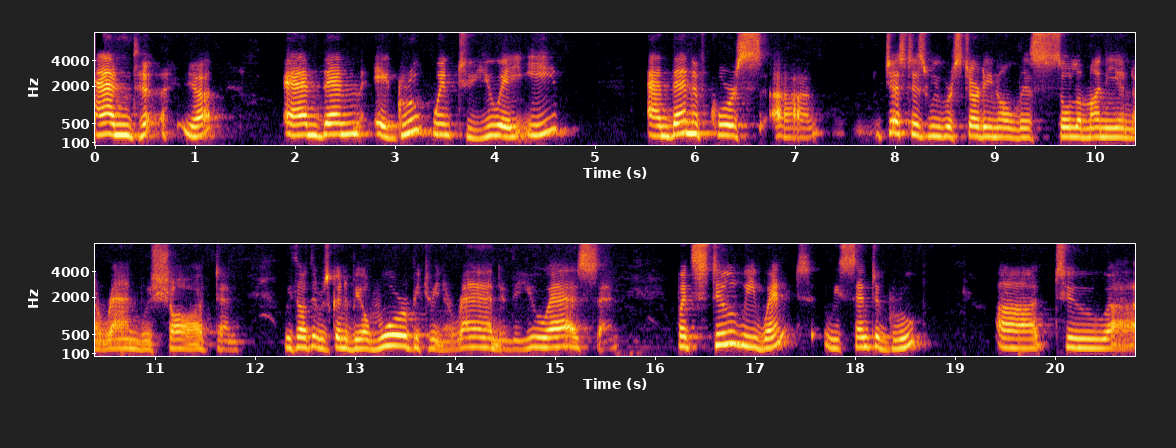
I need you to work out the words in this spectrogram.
and yeah, and then a group went to UAE. And then of course, uh, just as we were starting all this, Soleimani in Iran was shot and we thought there was going to be a war between Iran and the US. And, but still we went, we sent a group uh, to uh,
